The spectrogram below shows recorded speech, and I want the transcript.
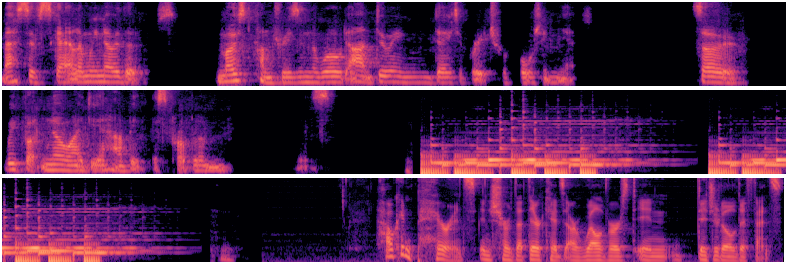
massive scale. And we know that most countries in the world aren't doing data breach reporting yet. So we've got no idea how big this problem is. How can parents ensure that their kids are well versed in digital defense?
